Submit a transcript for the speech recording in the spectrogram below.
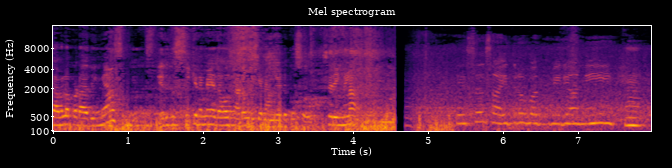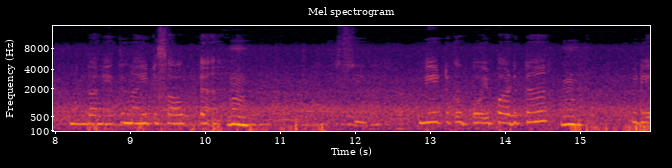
கவலைப்படாதீங்க. இதுக்கு சீக்கிரமே ஏதாவது நடவடிக்கை நாங்க எடுக்க சொல்றோம். சரிங்களா? எஸ்எஸ் ஹைதராபாத் பிரியாணி முந்தா நேற்று நைட்டு சாப்பிட்டேன். வீட்டுக்கு போய் படுத்தேன். விடிய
